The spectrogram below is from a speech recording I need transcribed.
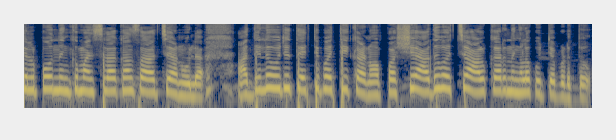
ചിലപ്പോൾ നിങ്ങൾക്ക് മനസ്സിലാക്കാൻ സാധിച്ചു കാണൂല അതിൽ ഒരു തെറ്റ് പറ്റി കാണും പക്ഷേ അത് വെച്ച് ആൾക്കാർ നിങ്ങളെ കുറ്റപ്പെടുത്തും.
